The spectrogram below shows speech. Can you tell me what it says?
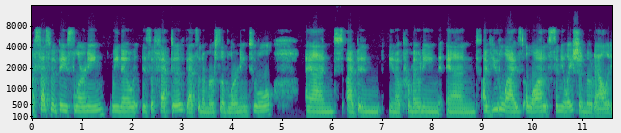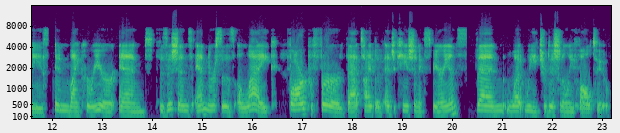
Assessment based learning, we know is effective. That's an immersive learning tool. And I've been, you know, promoting and I've utilized a lot of simulation modalities in my career, and physicians and nurses alike far prefer that type of education experience than what we traditionally fall to,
